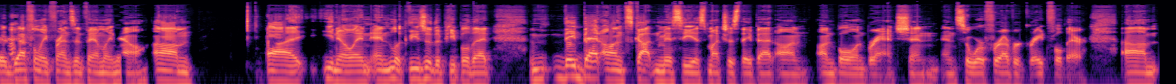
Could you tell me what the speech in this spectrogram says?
they're definitely friends and family now. Um, uh, you know, and and look, these are the people that they bet on Scott and Missy as much as they bet on on Boll and Branch, and and so we're forever grateful there. Um,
